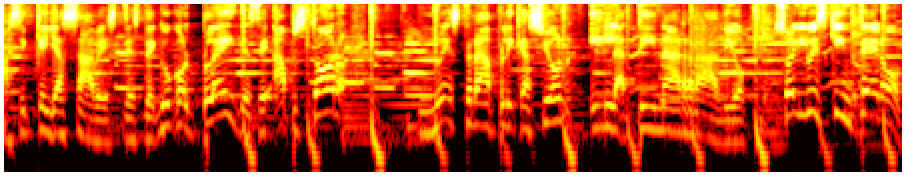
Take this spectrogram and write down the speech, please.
Así que ya sabes, desde Google Play, desde App Store, nuestra aplicación y Latina Radio. Soy Luis Quintero,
